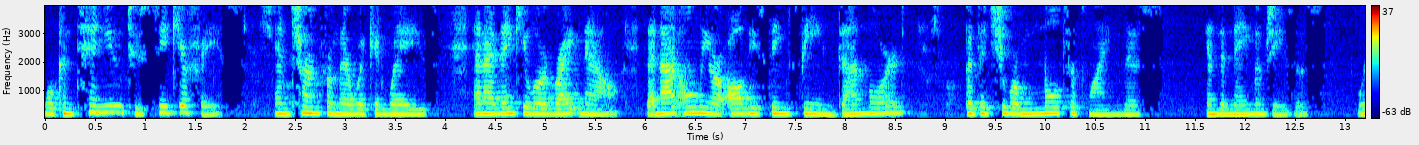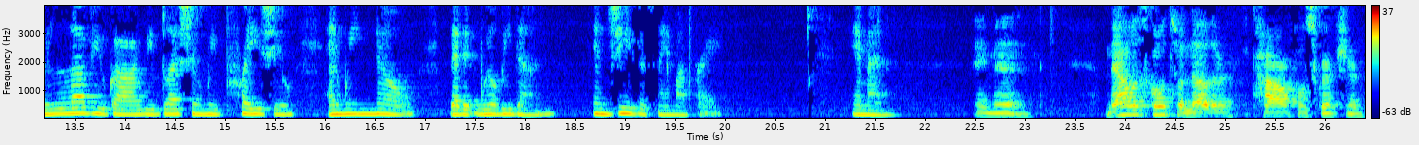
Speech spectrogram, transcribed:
will continue to seek your face and turn from their wicked ways. And I thank you, Lord, right now that not only are all these things being done, Lord, but that you are multiplying this in the name of Jesus. We love you, God. We bless you and we praise you, and we know that it will be done. In Jesus' name I pray. Amen. Amen. Now let's go to another powerful scripture.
